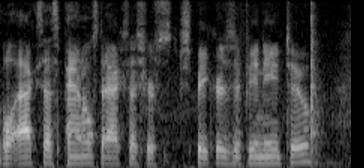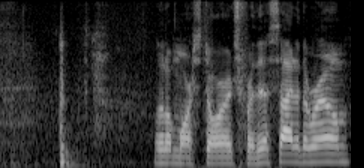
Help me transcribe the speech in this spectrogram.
Little access panels to access your speakers if you need to. A little more storage for this side of the room.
